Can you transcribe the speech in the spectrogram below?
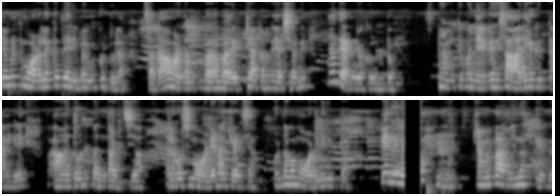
നമ്മൾ മോഡലൊക്കെ തരുമ്പോൾ നമുക്ക് കിട്ടൂല. സദാ വേണ്ട നമുക്ക് വേറെ വെറൈറ്റി ആക്കാന്ന് വിചാരിച്ചാണ് ഞാൻ തിരഞ്ഞു നോക്കുന്നു കേട്ടോ. നമുക്കിപ്പോൾ എന്തെങ്കിലുമൊക്കെ സാരിയൊക്കെ കിട്ടുകയാണെങ്കിൽ അതുകൊണ്ട് ഇപ്പോൾ എന്താ അടിച്ചുക നല്ല കുറച്ച് മോഡേൺ ആക്കി അടിച്ചാൽ അതുകൊണ്ട് നമുക്ക് മോഡൽ കിട്ടുക പിന്നെ നമ്മൾ പറഞ്ഞു നിർത്തിയത്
